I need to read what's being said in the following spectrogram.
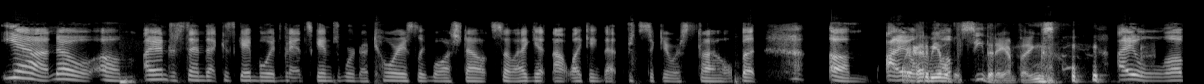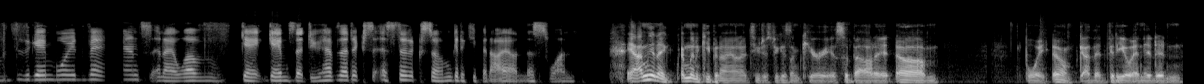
Yeah, no, um, I understand that because Game Boy Advance games were notoriously washed out, so I get not liking that particular style. But um, I I had to be able to see the damn things. I loved the Game Boy Advance, and I love ga- games that do have that ex- aesthetic. So I'm gonna keep an eye on this one. Yeah, I'm gonna I'm gonna keep an eye on it too, just because I'm curious about it. Um, boy, oh god, that video ended, and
